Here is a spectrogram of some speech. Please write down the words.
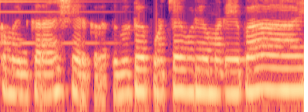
कमेंट करा आणि शेअर करा. तर भेटूया पुढच्या व्हिडिओमध्ये. बाय!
